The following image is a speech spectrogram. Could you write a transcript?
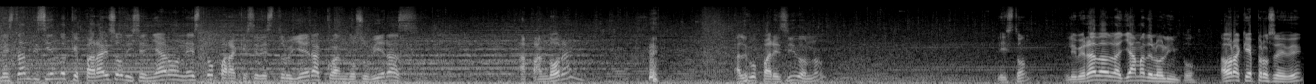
Me están diciendo que para eso diseñaron esto, para que se destruyera cuando subieras a Pandora. Algo parecido, ¿no? Listo. Liberada la llama del Olimpo. ¿Ahora qué procede?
